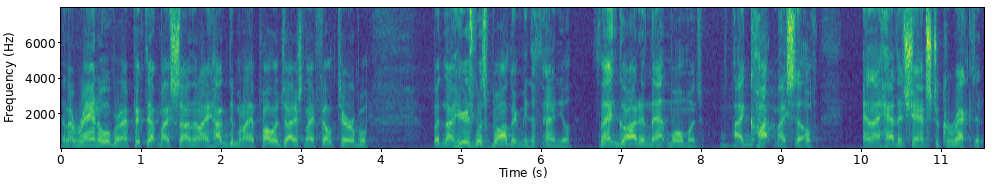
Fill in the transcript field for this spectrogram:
and I ran over and I picked up my son and I hugged him and I apologized and I felt terrible. But now here's what's bothering me, Nathaniel. Thank God in that moment, I mm-hmm. caught myself and I had the chance to correct it.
